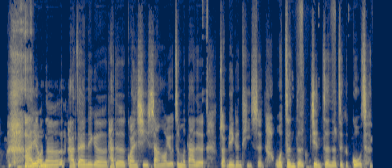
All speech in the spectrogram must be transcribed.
还有呢，他在那个他的关系上哦，有这么大的转变跟提升，我真的见证了这个过程。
